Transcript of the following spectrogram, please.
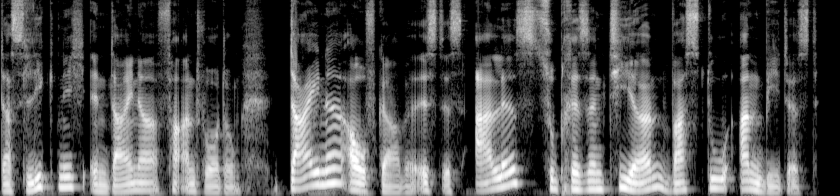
Das liegt nicht in deiner Verantwortung. Deine Aufgabe ist es, alles zu präsentieren, was du anbietest.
